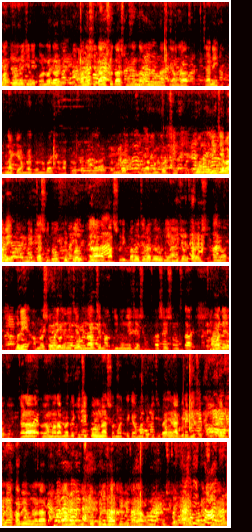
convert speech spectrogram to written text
মাতৃভূমি যিনি কর্ণধার, আমাদের শীতাংশু দাস মনন্দা বলে ওনাকে আমরা জানি। ওনাকে আমরা ধন্যবাদ আমার তরফ থেকে ধন্যবাদ জ্ঞাপন করছি। এবং উনি যেভাবে একটা শুধু ফুটবল খেলা, বাৎসরিকভাবে যেভাবে উনি আয়োজন করেন সেটা নয়, উনি, আমরা সবাই জানি যে ওনার যে মাতৃভূমি যে সংস্থা, সেই সংস্থা আমাদের, যারা আমার, আমরা দেখেছি করোনার সময় থেকে আমরা দেখেছি বা এর আগে দেখেছি। অনেকভাবে ওনারা গ্রামের দুস্থ পরিবার থেকে যারা অনেক কষ্ট অনেক সময়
